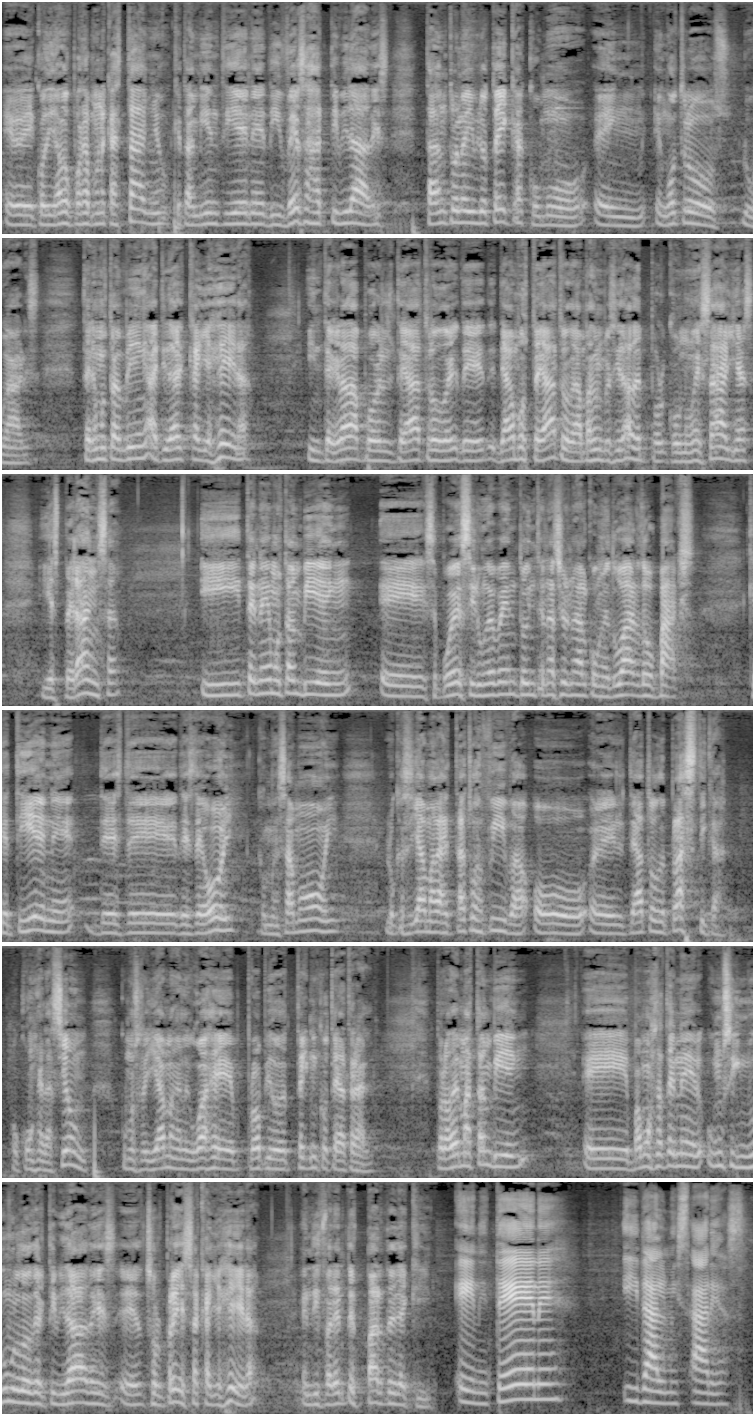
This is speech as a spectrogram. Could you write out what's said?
eh, coordinados por Ramón Castaño, que también tiene diversas actividades, tanto en la biblioteca como en, otros lugares. Tenemos también actividades callejeras, integradas por el teatro de, ambos teatros, de ambas universidades, por, con Noé y Esperanza. Y tenemos también, eh, se puede decir, un evento internacional con Eduardo Bax, que tiene desde, desde hoy, comenzamos hoy, lo que se llama las estatuas vivas o el teatro de plástica o congelación, como se le llama en el lenguaje propio técnico teatral. Pero además también eh, vamos a tener un sinnúmero de actividades eh, sorpresa callejera en diferentes partes de aquí. NTN y Dalmis Áreas.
